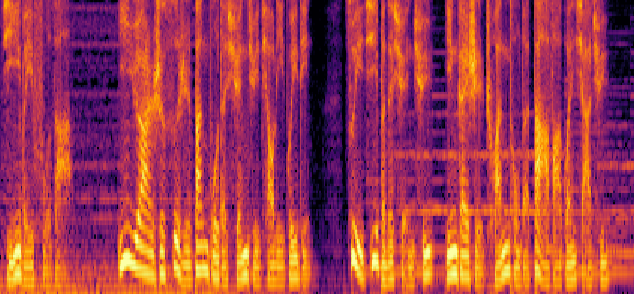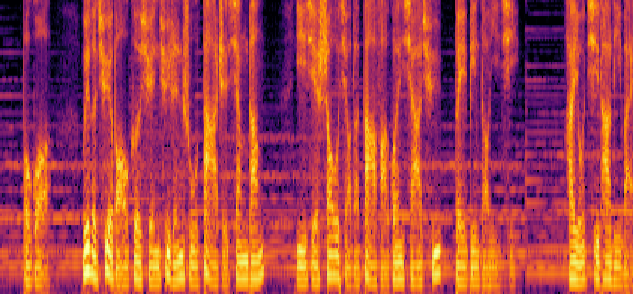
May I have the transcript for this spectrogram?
极为复杂。一月二十四日颁布的选举条例规定。最基本的选区应该是传统的大法官辖区，不过为了确保各选区人数大致相当，一些稍小的大法官辖区被并到一起，还有其他例外。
